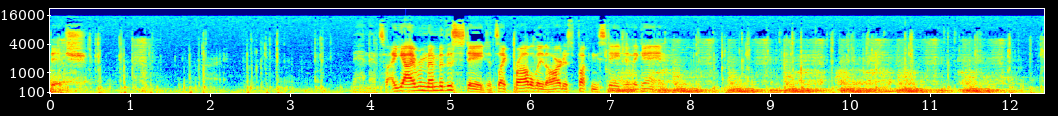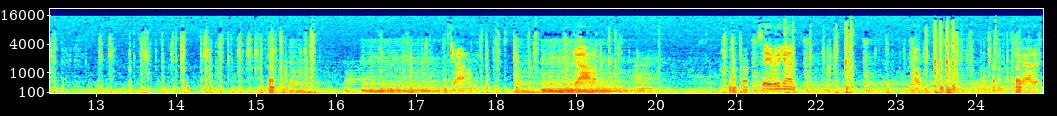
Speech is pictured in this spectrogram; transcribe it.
Bitch. Alright. Man, that's... Yeah, I remember this stage. It's like probably the hardest fucking stage in the game. Save it again. No. Got it.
